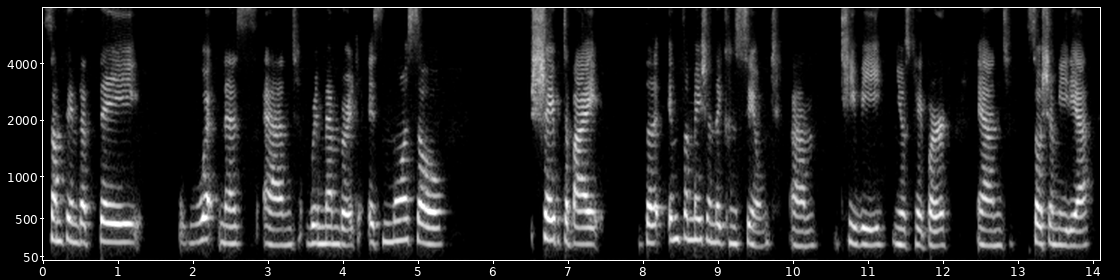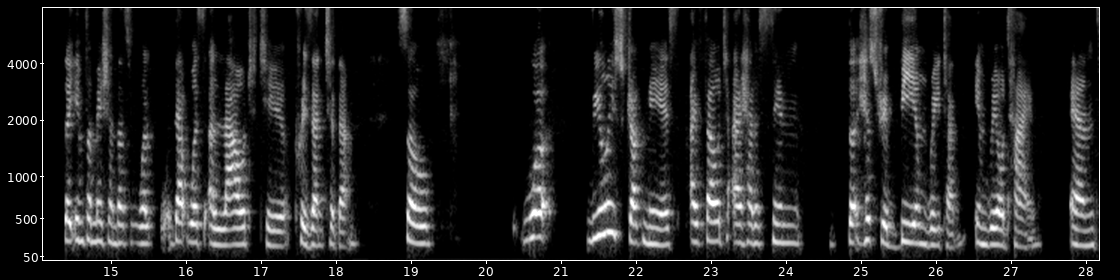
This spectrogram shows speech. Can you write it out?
something that they witnessed and remembered. It's more so shaped by the information they consumed, um, TV, newspaper, and social media, the information that's what that was allowed to present to them. So what really struck me is I felt I had seen the history being written in real time. And,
